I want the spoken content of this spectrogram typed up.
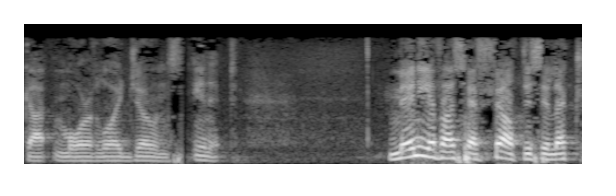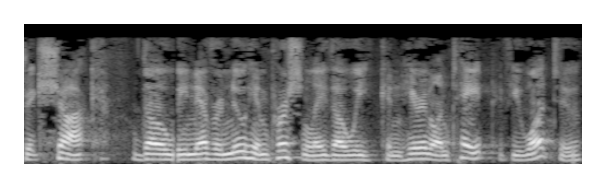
got more of Lloyd-Jones in it. Many of us have felt this electric shock, though we never knew him personally, though we can hear him on tape if you want to.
